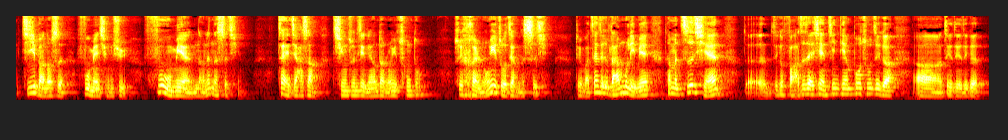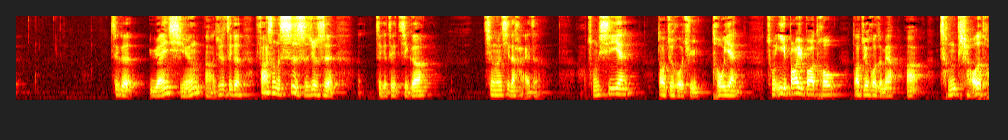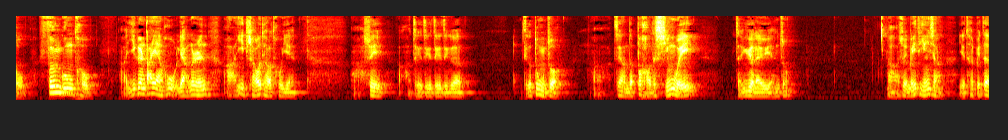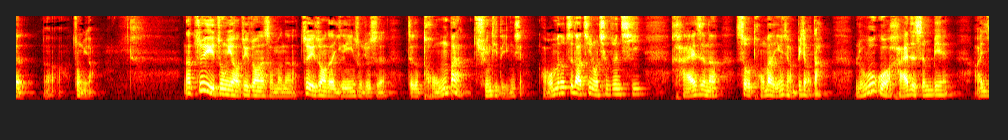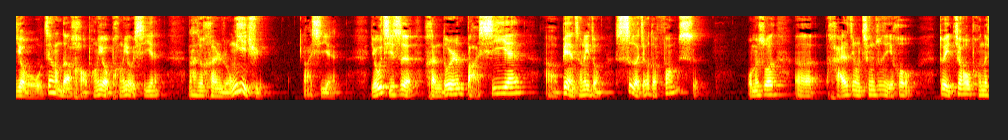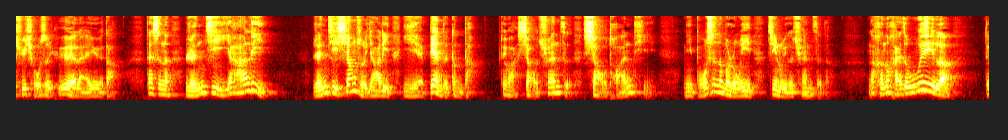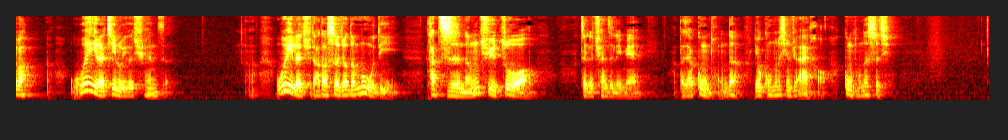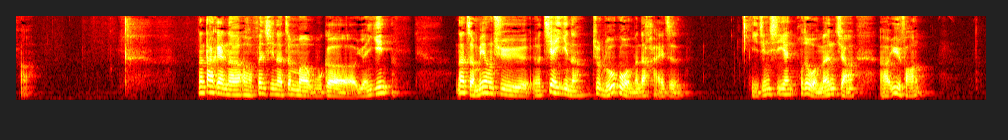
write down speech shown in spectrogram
基本都是负面情绪、负面能量的事情，再加上青春期年龄段容易冲动，所以很容易做这样的事情，对吧？在这个栏目里面，他们之前呃，这个法治在线今天播出这个呃，这个这个这个。这个原型啊，就是这个发生的事实，就是这个这几个青春期的孩子，从吸烟到最后去偷烟，从一包一包偷到最后怎么样啊？成条的偷，分工偷啊，一个人打掩护，两个人啊一条条偷烟啊，所以啊，这个这个这个这个这个动作啊，这样的不好的行为在越来越严重啊，所以媒体影响也特别的呃重要。那最重要、最重要的什么呢？最重要的一个因素就是这个同伴群体的影响啊。我们都知道，进入青春期，孩子呢受同伴的影响比较大。如果孩子身边啊有这样的好朋友朋友吸烟，那就很容易去啊吸烟。尤其是很多人把吸烟啊变成了一种社交的方式。我们说，呃，孩子进入青春以后，对交朋友的需求是越来越大，但是呢，人际压力、人际相处的压力也变得更大，对吧？小圈子、小团体，你不是那么容易进入一个圈子的。那很多孩子为了，对吧？为了进入一个圈子，啊，为了去达到社交的目的，他只能去做这个圈子里面。大家共同的有共同的兴趣爱好，共同的事情，那大概呢，啊，分析了这么五个原因，那怎么样去呃建议呢？就如果我们的孩子已经吸烟，或者我们讲啊预防，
